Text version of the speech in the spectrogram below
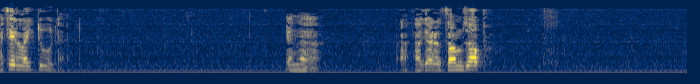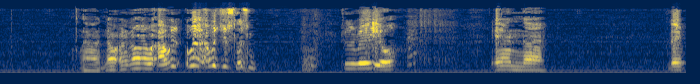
I kind of like doing that. And uh, I got a thumbs up. No, no, I was, I was just listening to the radio, and uh, they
